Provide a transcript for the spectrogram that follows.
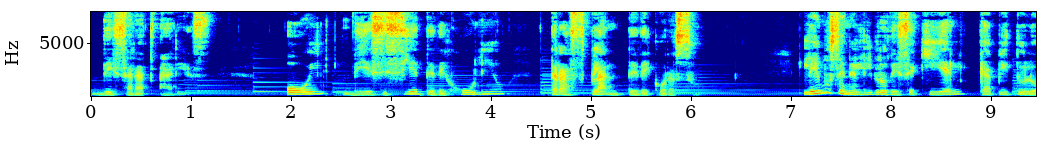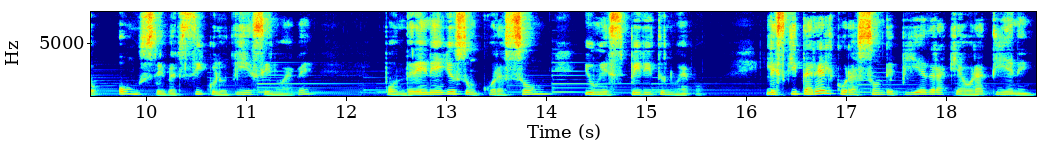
de Sarat Arias. Hoy, 17 de junio, trasplante de corazón. Leemos en el libro de Ezequiel, capítulo 11, versículo 19, Pondré en ellos un corazón y un espíritu nuevo. Les quitaré el corazón de piedra que ahora tienen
